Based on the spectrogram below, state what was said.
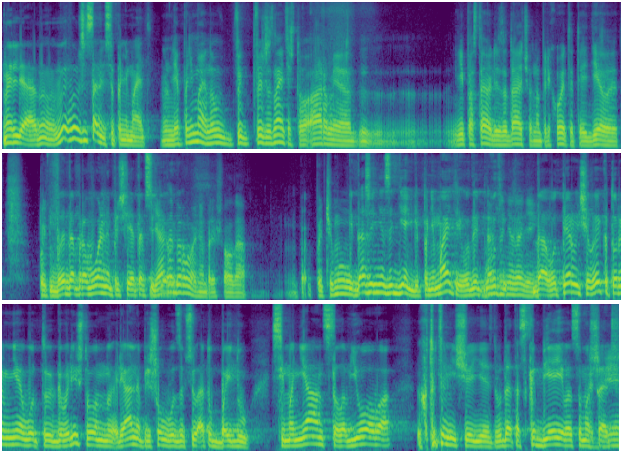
Ну, Илья, ну вы, вы же сами все понимаете. Я понимаю, ну вы, вы же знаете, что армия, ей поставили задачу, она приходит, это и делает. Вы добровольно пришли это все Я делать. добровольно пришел, да. Почему? И даже не за деньги, понимаете? Вот, Даже вот- не за деньги. Да, вот первый человек, который мне вот говорит, что он реально пришел вот за всю эту байду. Симоньян, Соловьева, Кто там еще есть? Вот это Скобеева сумасшедший.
